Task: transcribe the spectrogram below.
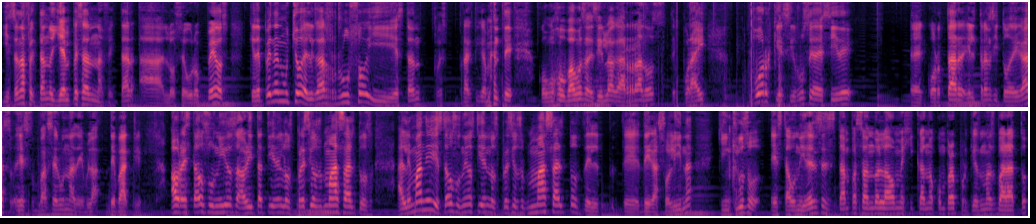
y están afectando, ya empezaron a afectar a los europeos que dependen mucho del gas ruso y están pues prácticamente, como vamos a decirlo, agarrados por ahí. Porque si Rusia decide eh, cortar el tránsito de gas, es, va a ser una debacle. Ahora, Estados Unidos ahorita tiene los precios más altos. Alemania y Estados Unidos tienen los precios más altos de, de, gasolina, que incluso estadounidenses están pasando al lado mexicano a comprar porque es más barato.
